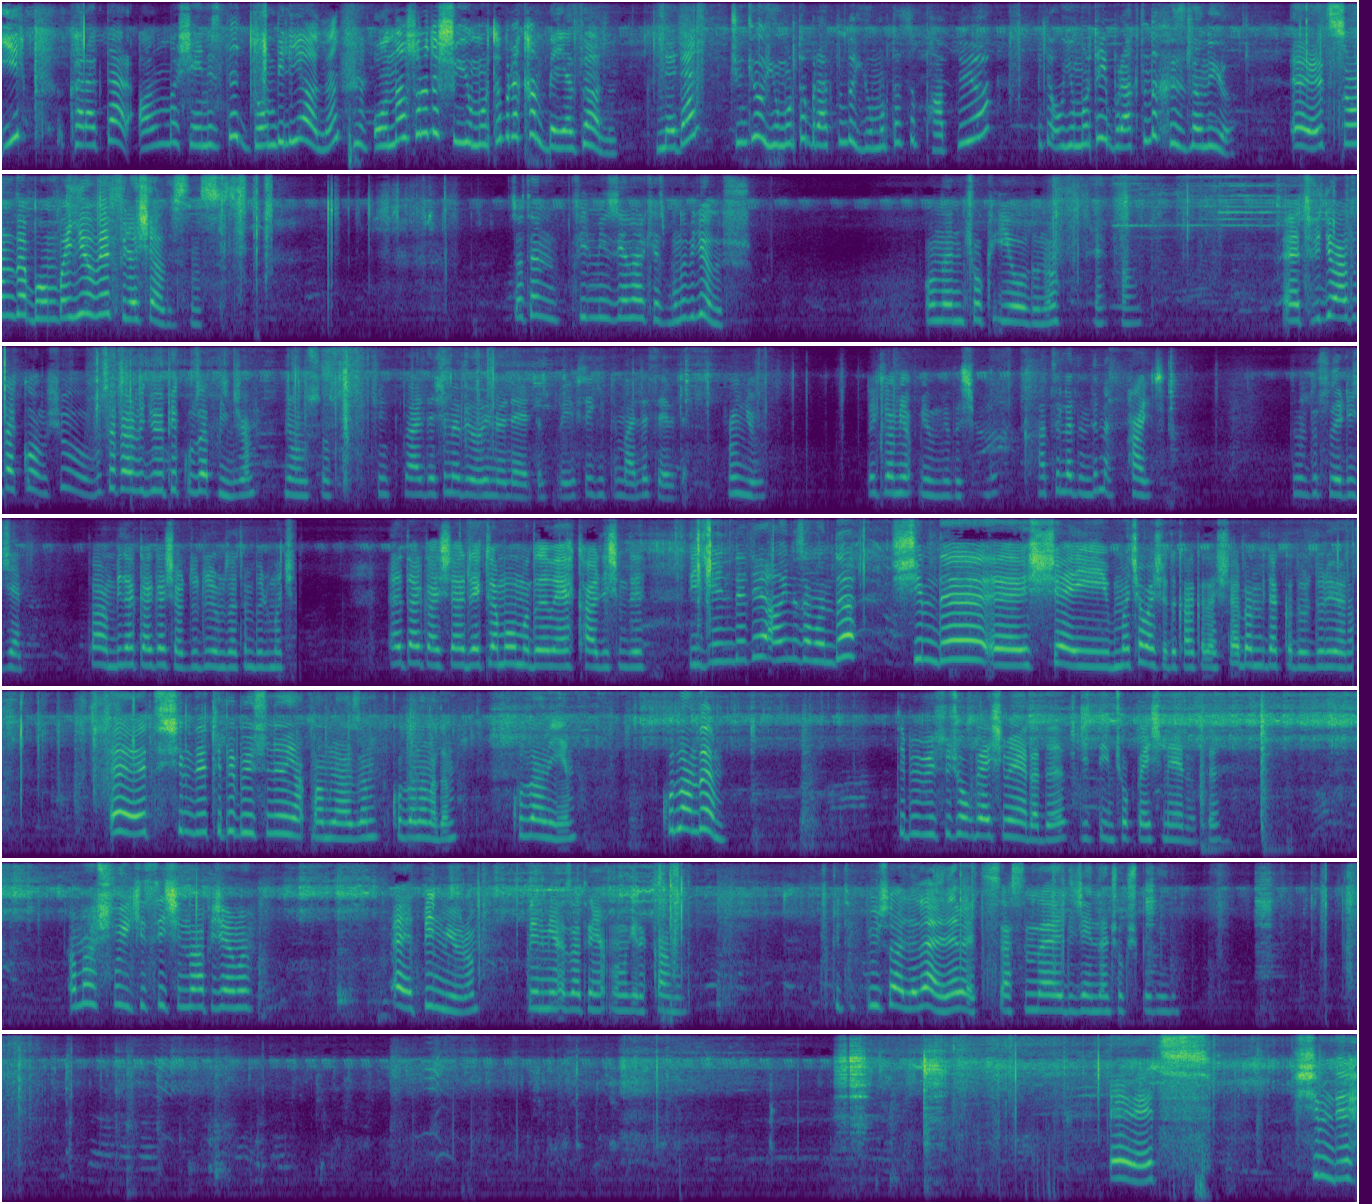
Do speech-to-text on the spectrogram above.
İlk karakter alma şeyinizde dombiliyi alın. Ondan sonra da şu yumurta bırakan beyazı alın. Neden? Çünkü o yumurta bıraktığında yumurtası patlıyor. Bir de o yumurtayı bıraktığında hızlanıyor. Evet sonra da bombayı ve flaşı alırsınız. Zaten filmi izleyen herkes bunu biliyordur. Onların çok iyi olduğunu. Evet, falan. Evet video 6 dakika olmuş. Huu, Bu sefer videoyu pek uzatmayacağım. Ne olursa olsun. Çünkü kardeşime bir oyun önerdim ve yüksek ihtimalle sevdi. Hangi oyun? Reklam yapmayalım ya da şimdi. Hatırladın değil mi? Hayır. Dur dur söyleyeceğim. Tamam bir dakika arkadaşlar durduruyorum zaten bölüm açın. Evet arkadaşlar reklam olmadı ve kardeşim de diyeceğinde de aynı zamanda şimdi e, şey maça başladık arkadaşlar. Ben bir dakika durduruyorum. Evet şimdi tipi büyüsünü yapmam lazım. Kullanamadım. Kullanayım. Kullandım. Tipi büyüsü çok da işime yaradı. Ciddiyim çok da işime yaradı. Ama şu ikisi için ne yapacağımı Evet bilmiyorum. Benim ya zaten yapmama gerek kalmadı. Tip büyüsü halleder. Evet aslında edeceğinden çok şüpheliydim. Evet. Şimdi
